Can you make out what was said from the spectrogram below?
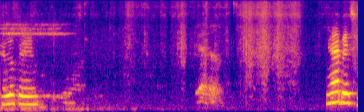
হ্যালো ফ্রেন্ড হ্যাঁ পেয়েছি।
